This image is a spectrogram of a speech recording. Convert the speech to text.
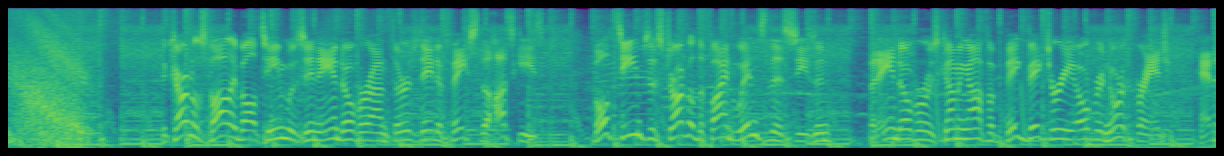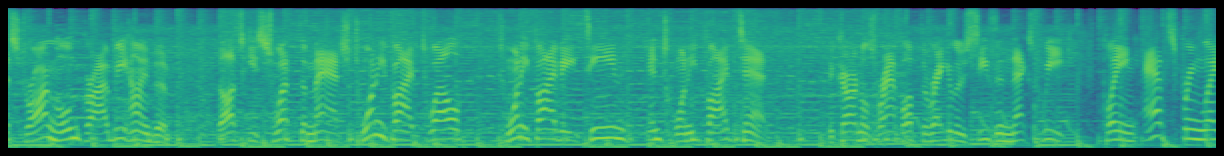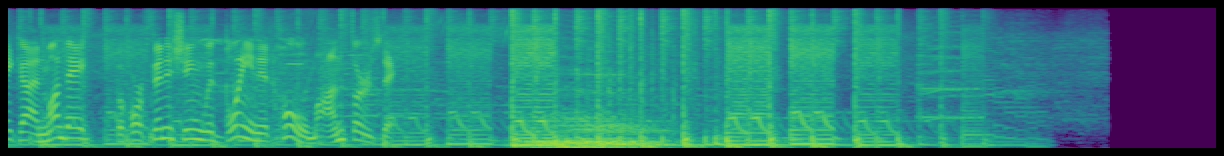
The Cardinals volleyball team was in Andover on Thursday to face the Huskies. Both teams have struggled to find wins this season, but Andover is coming off a big victory over North Branch, had a strong home crowd behind them. The Huskies swept the match 25 12, 25 18, and 25 10. The Cardinals wrap up the regular season next week, playing at Spring Lake on Monday before finishing with Blaine at home on Thursday.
